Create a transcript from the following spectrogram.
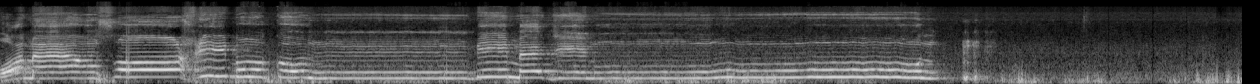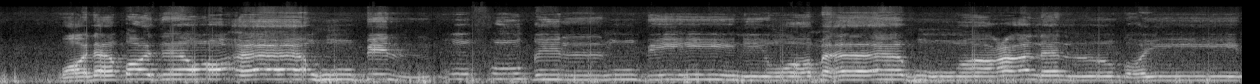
وما صاحبكم بمجنون. ولقد رآه بالأفق المبين وما هو على الغيب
